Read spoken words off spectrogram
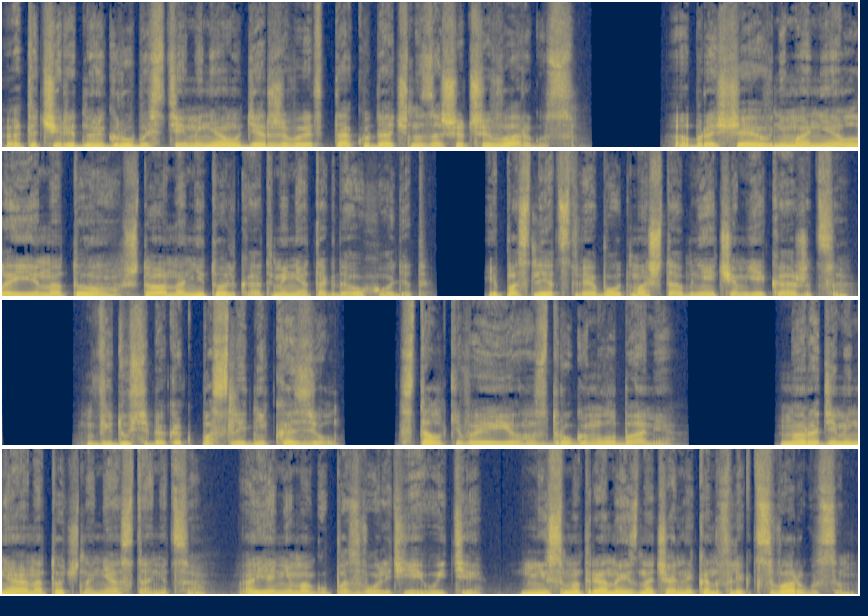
От очередной грубости меня удерживает так удачно зашедший Варгус, Обращаю внимание Лейи на то, что она не только от меня тогда уходит, и последствия будут масштабнее, чем ей кажется. Веду себя как последний козел, сталкивая ее с другом лбами. Но ради меня она точно не останется, а я не могу позволить ей уйти. Несмотря на изначальный конфликт с Варгусом,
